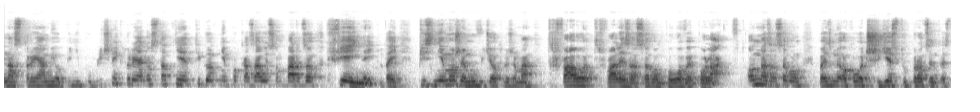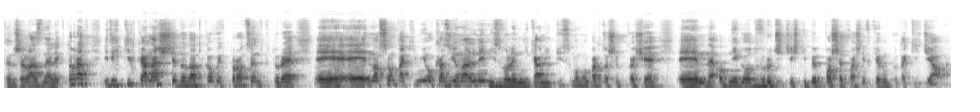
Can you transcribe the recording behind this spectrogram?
nastrojami opinii publicznej, które jak ostatnie tygodnie pokazały są bardzo chwiejne i tutaj PiS nie może mówić o tym, że ma trwałe, trwale za sobą połowę Polaków. On ma za sobą powiedzmy około 30%, to jest ten żelazny elektorat i tych kilkanaście dodatkowych procent, które no, są takimi okazjonalnymi zwolennikami PiSu, mogą bardzo szybko się od niego odwrócić, jeśli by poszedł właśnie w kierunku takich działań.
